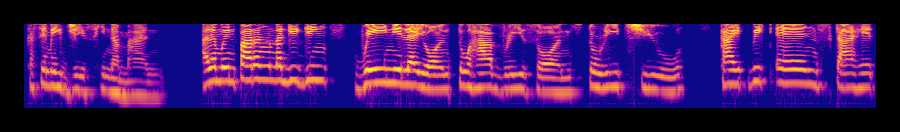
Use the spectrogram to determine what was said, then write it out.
kasi may GC naman. Alam mo yun, parang nagiging way nila yon to have reasons to reach you kahit weekends, kahit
